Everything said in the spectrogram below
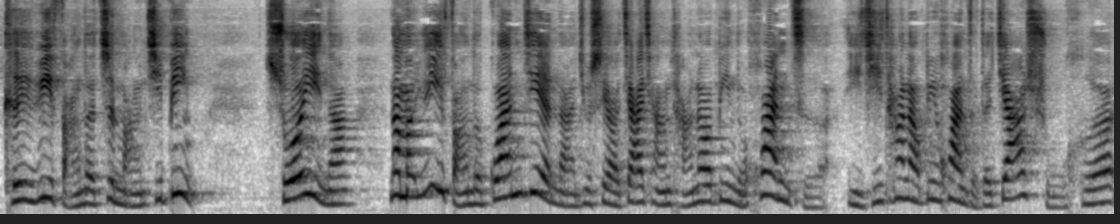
可以预防的致盲疾病。所以呢，那么预防的关键呢，就是要加强糖尿病的患者以及糖尿病患者的家属和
